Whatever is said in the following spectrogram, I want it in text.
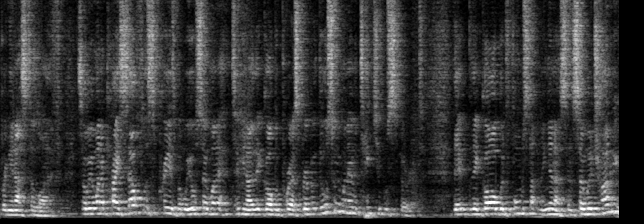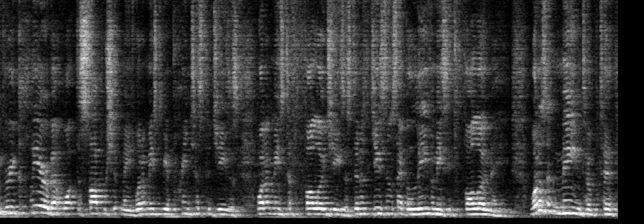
bringing us to life. So we want to pray selfless prayers, but we also want to, you know, that God would pour out Spirit, but also we want to have a teachable spirit that, that God would form something in us. And so we're trying to be very clear about what discipleship means, what it means to be apprenticed to Jesus, what it means to follow Jesus. Didn't, Jesus didn't say believe in me, he said follow me. What does it mean to, to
